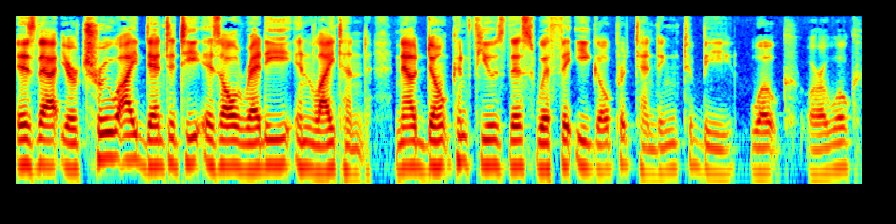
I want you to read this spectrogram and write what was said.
is that your true identity is already enlightened. Now, don't confuse this with the ego pretending to be woke or awoke.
